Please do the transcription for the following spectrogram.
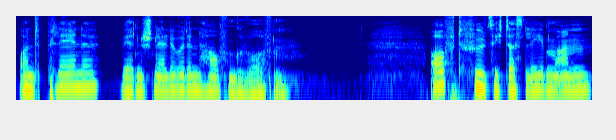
Und Pläne werden schnell über den Haufen geworfen. Oft fühlt sich das Leben an,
